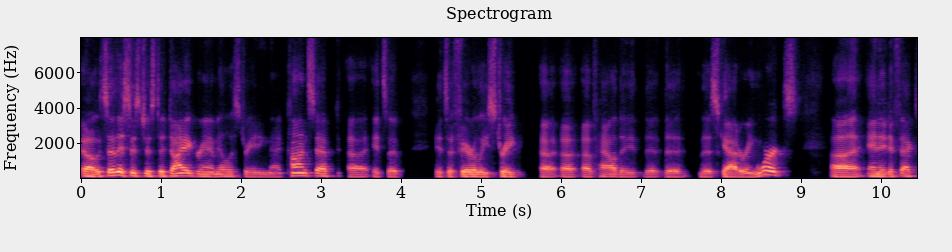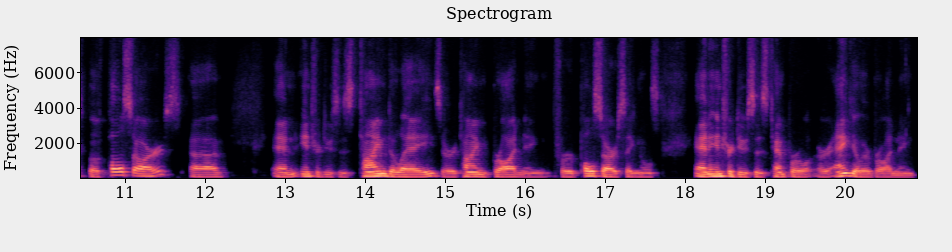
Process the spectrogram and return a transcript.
oh, so this is just a diagram illustrating that concept. Uh, it's a it's a fairly straight uh, uh, of how the, the, the, the scattering works. Uh, and it affects both pulsars uh, and introduces time delays or time broadening for pulsar signals and introduces temporal or angular broadening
